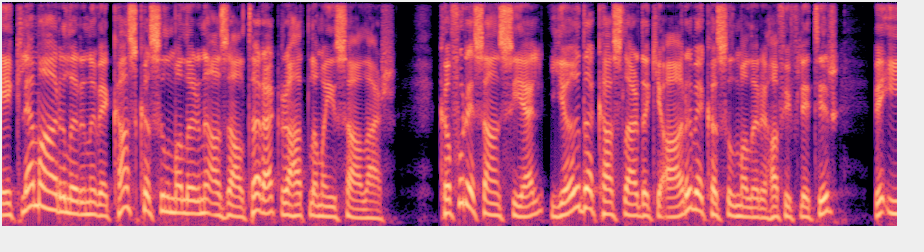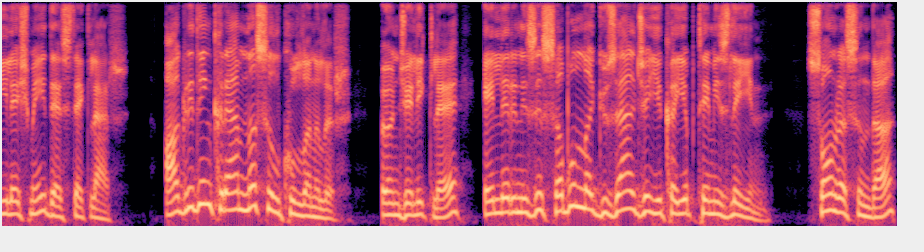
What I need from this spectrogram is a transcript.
eklem ağrılarını ve kas kasılmalarını azaltarak rahatlamayı sağlar. Kafur esansiyel, yağı da kaslardaki ağrı ve kasılmaları hafifletir ve iyileşmeyi destekler. Agridin krem nasıl kullanılır? Öncelikle ellerinizi sabunla güzelce yıkayıp temizleyin. Sonrasında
